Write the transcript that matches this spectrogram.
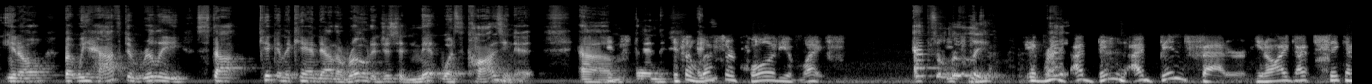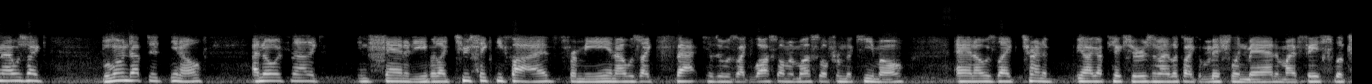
you know, but we have to really stop kicking the can down the road and just admit what's causing it. Um, and it's a and- lesser quality of life. absolutely, It really, Right. I've been I've been fatter. You know, I got sick and I was like ballooned up to you know, I know it's not like insanity, but like 265 for me, and I was like fat because it was like lost all my muscle from the chemo, and I was like trying to you know I got pictures and I look like a Michelin man and my face looks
